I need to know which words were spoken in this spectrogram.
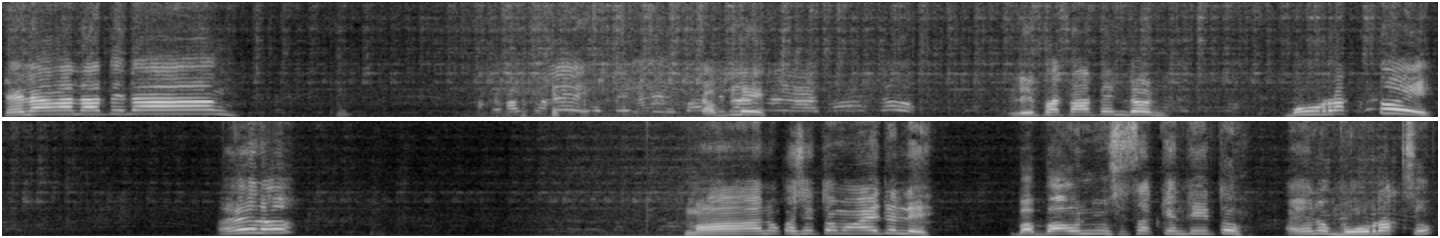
Kailangan natin ng kable. Lipat natin doon. Burak to eh. Ayan oh. Ma ano kasi to mga idol eh. Babaon yung sasakyan dito. Ayan oh, buraks oh.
